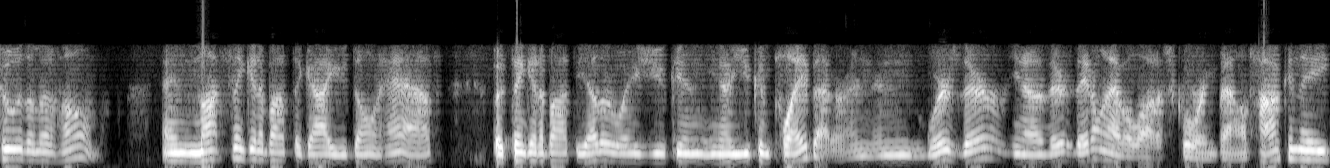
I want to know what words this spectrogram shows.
two of them at home, and not thinking about the guy you don't have but thinking about the other ways you can, you know, you can play better. And, and where's their, you know, they they don't have a lot of scoring balance. How can they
